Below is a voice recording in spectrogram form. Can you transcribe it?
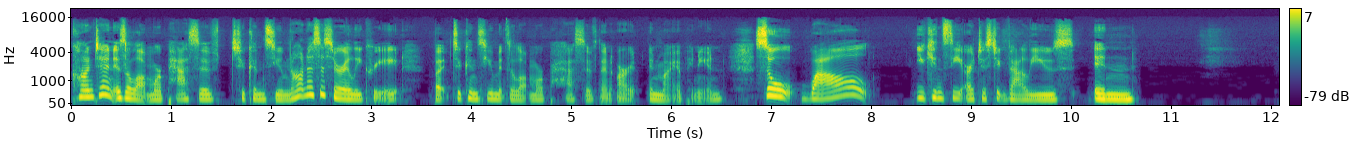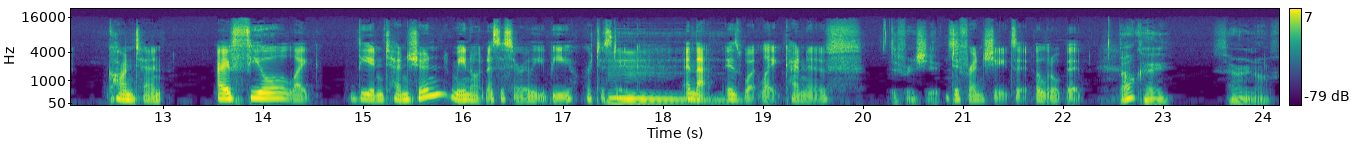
content is a lot more passive to consume, not necessarily create, but to consume it's a lot more passive than art, in my opinion. So while you can see artistic values in content, I feel like the intention may not necessarily be artistic. Mm. And that is what like kind of differentiates. differentiates it a little bit. Okay, fair enough.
